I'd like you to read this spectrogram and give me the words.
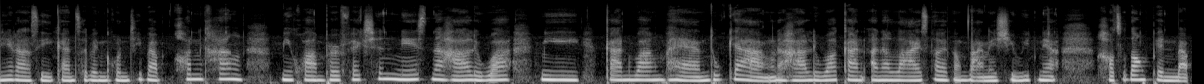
ที่ราศีกันจะเป็นคนที่แบบค่อนข้างมีความ perfectionist นะคะ หรือว่ามีการวางแผนทุกอย่างนะคะ หรือว่าการ analyze อะไรต่างๆ ในชีวิตเนี่ย เขาจะต้องเป็นแบบ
